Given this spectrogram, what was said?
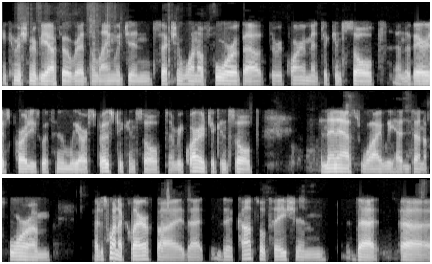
And Commissioner Baiocco read the language in Section 104 about the requirement to consult and the various parties with whom we are supposed to consult and required to consult, and then asked why we hadn't done a forum I just want to clarify that the consultation that uh,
